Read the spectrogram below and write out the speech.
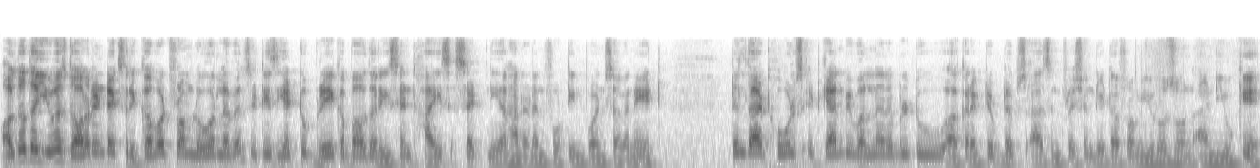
Although the US dollar index recovered from lower levels, it is yet to break above the recent highs set near 114.78. Till that holds, it can be vulnerable to uh, corrective dips as inflation data from Eurozone and UK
